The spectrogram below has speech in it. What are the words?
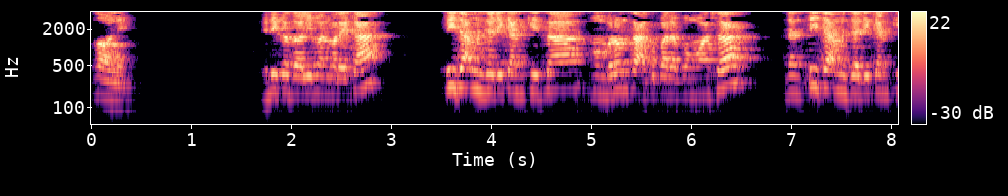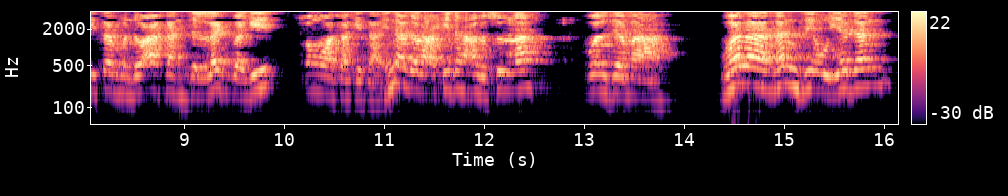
zalim. Jadi kezaliman mereka tidak menjadikan kita memberontak kepada penguasa dan tidak menjadikan kita mendoakan jelek bagi penguasa kita. Ini adalah akidah Ahlussunnah wal Jamaah. Wala nanzi'u yadan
